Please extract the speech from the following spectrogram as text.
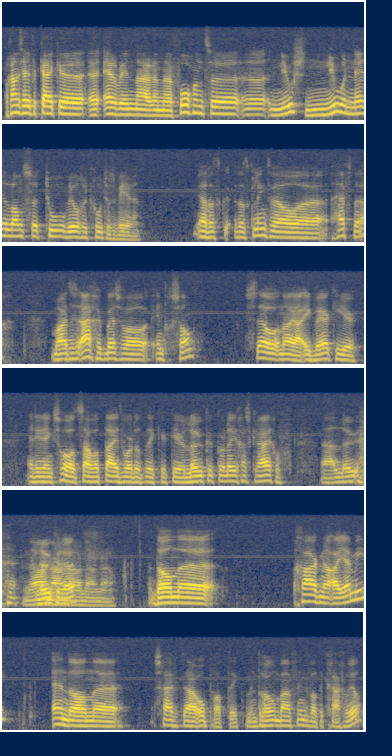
We gaan eens even kijken, eh, Erwin, naar een eh, volgend eh, eh, nieuws. Nieuwe Nederlandse tool wil recruiters weren. Ja, dat, dat klinkt wel eh, heftig, maar het is eigenlijk best wel interessant. Stel, nou ja, ik werk hier en die denkt, goh, het zou wel tijd worden dat ik een keer leuke collega's krijg. Of ja, leu Nou, Leukere. nou, nou, nou, nou. dan eh, ga ik naar IAMI en dan eh, schrijf ik daarop wat ik mijn droombaan vind, wat ik graag wil.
